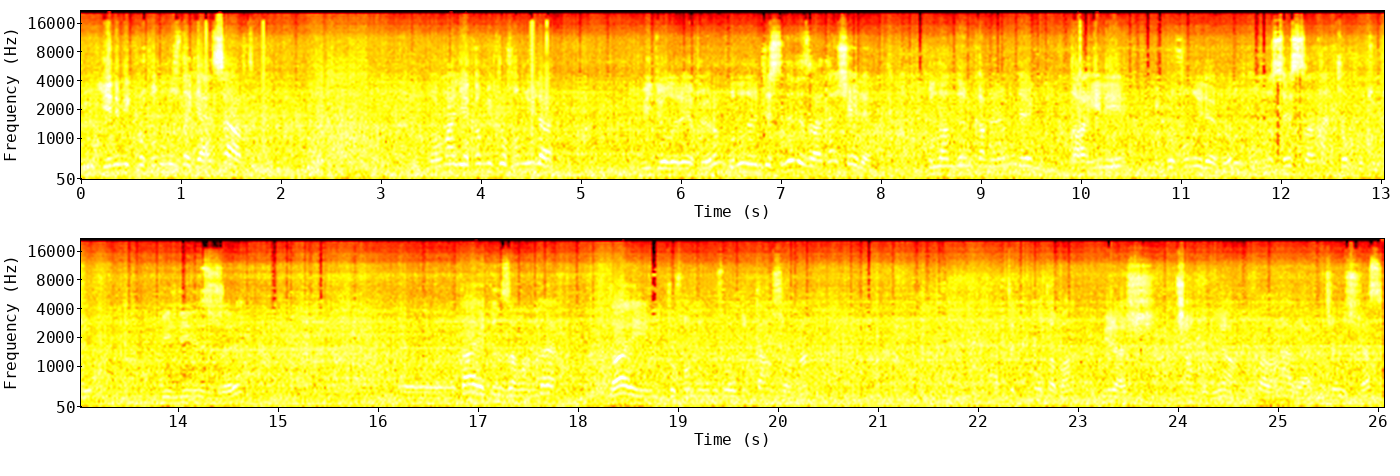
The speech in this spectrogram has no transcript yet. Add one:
Şu yeni mikrofonumuz da gelse artık. Normal yaka mikrofonuyla videoları yapıyorum. Bunun öncesinde de zaten şeyle kullandığım kameramın direkt dahili mikrofonuyla yapıyordum. Onunla ses zaten çok kötüydü bildiğiniz üzere. Ee, daha yakın zamanda daha iyi mikrofonlarımız olduktan sonra artık otoban, viraj, çamur, yağmur falan her yerde çalışacağız.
